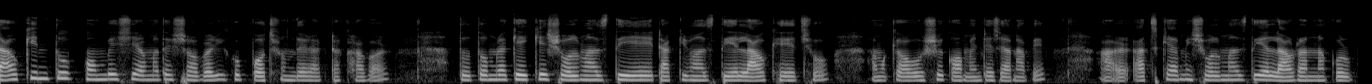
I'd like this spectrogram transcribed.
লাউ কিন্তু কম বেশি আমাদের সবারই খুব পছন্দের একটা খাবার। তো তোমরা কে কে শোল মাছ দিয়ে, টাকি মাছ দিয়ে লাউ খেয়েছো, আমাকে অবশ্যই কমেন্টে জানাবে। আর আজকে আমি শোল মাছ দিয়ে লাউ রান্না করব,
